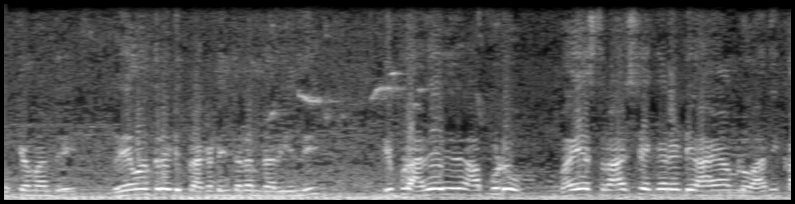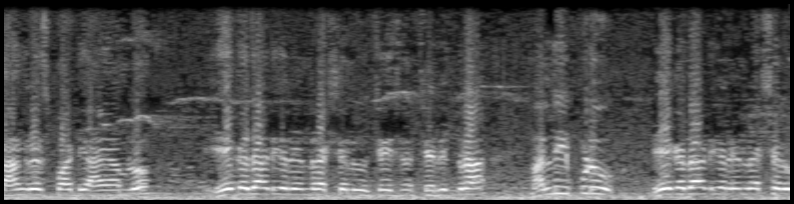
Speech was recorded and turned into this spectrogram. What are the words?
ముఖ్యమంత్రి రేవంత్ రెడ్డి ప్రకటించడం జరిగింది. ఇప్పుడు అదే అప్పుడు వైఎస్ రాజశేఖర రెడ్డి హయాంలో అది కాంగ్రెస్ పార్టీ హయాంలో ఏకదాటిగా రెండు లక్షలు చేసిన చరిత్ర. మళ్ళీ ఇప్పుడు ఏకదాటిగా రెండు లక్షలు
